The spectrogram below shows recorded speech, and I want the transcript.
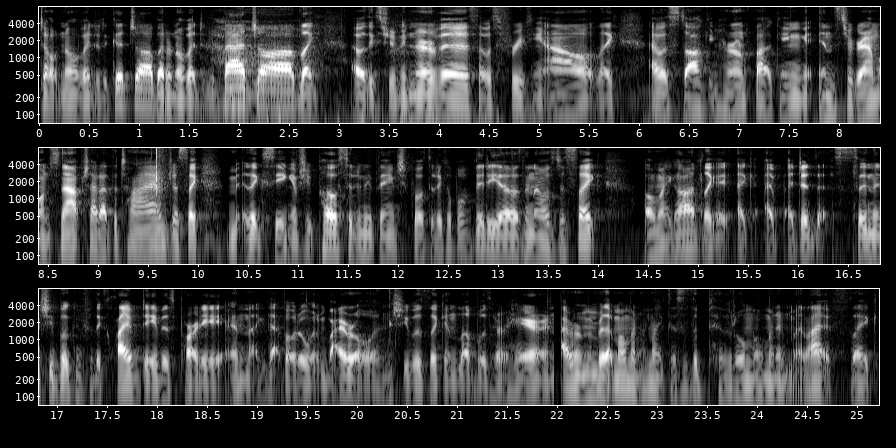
don't know if I did a good job. I don't know if I did a bad job. Like I was extremely nervous. I was freaking out. Like I was stalking her on fucking Instagram on Snapchat at the time, just like like seeing if she posted anything. She posted a couple of videos and I was just like, oh my god, like I, I, I, I did this. So and then she booked me for the Clive Davis party, and like that photo went viral, and she was like in love with her hair. And I remember that moment. I'm like, this is a pivotal moment in my life. Like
